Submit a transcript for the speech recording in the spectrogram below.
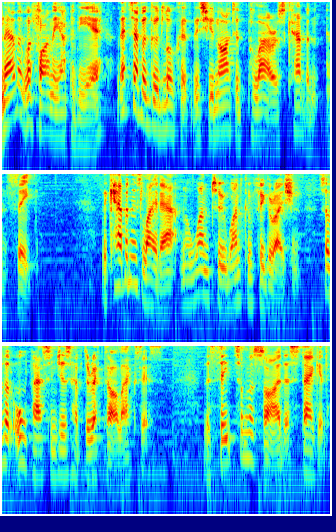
Now that we're finally up in the air, let's have a good look at this United Polaris cabin and seat. The cabin is laid out in a 1-2-1 configuration so that all passengers have direct aisle access. The seats on the side are staggered,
